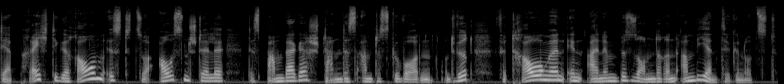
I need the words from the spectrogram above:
der prächtige Raum ist zur Außenstelle des Bamberger Standesamtes geworden und wird für Trauungen in einem besonderen Ambiente genutzt.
